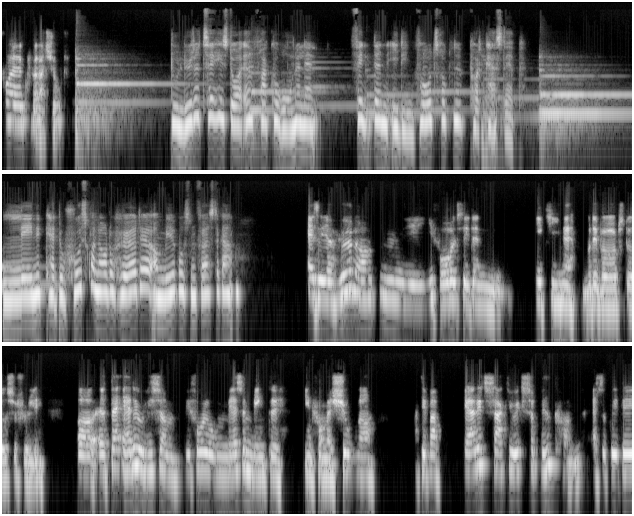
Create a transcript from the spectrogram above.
tror jeg kunne være ret sjovt. Du lytter til historier fra Coronaland. Find den i din foretrukne podcast-app. Lene, kan du huske, hvornår du hørte om virusen første gang? Altså, jeg hørte om den i, i forhold til den i Kina, hvor det var opstået selvfølgelig. Og at der er det jo ligesom, vi får jo en masse mængde informationer, og det var ærligt sagt jo ikke så vedkommende. Altså, det, det,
